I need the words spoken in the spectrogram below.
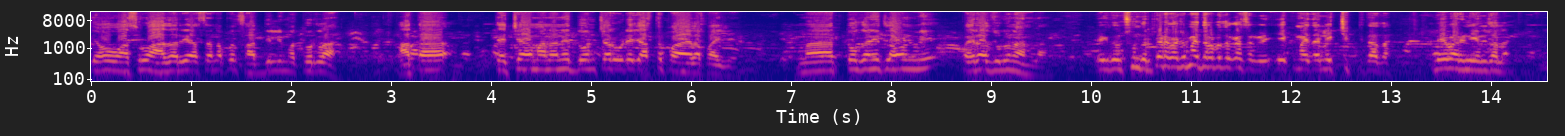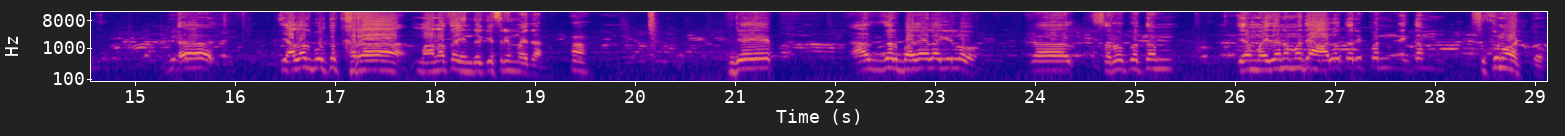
तेव्हा वासरू आजारी असताना पण साथ दिली मथुरला. आता त्याच्या मनाने दोन चार उड्या जास्त पळायला पाहिजे. मग तो गणित लावून मी पैरा जुलून आणला. एकदम सुंदर पेडगावच्या मैदानाबद्दल काय सांगू? एक मैदान एक चिठ्ठी दादा. लय भारी नियम झाला. अं, यालाच बोलतात खरा मानाचा हिंदकेसरी मैदान. हा. म्हणजे आज जर बघायला गेलो सर्वप्रथम या मैदानामध्ये आलो तरी पण एकदम सुकून वाटतो.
